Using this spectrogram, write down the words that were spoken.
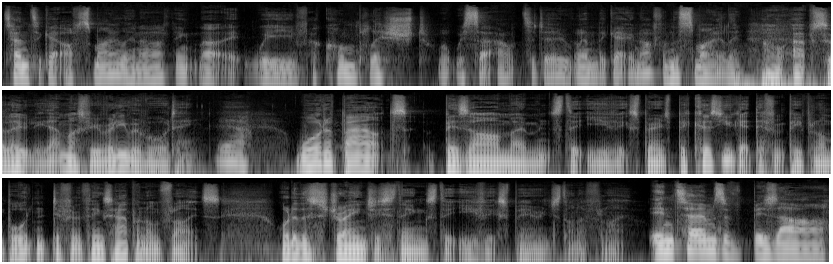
tend to get off smiling. And I think that it, we've accomplished what we set out to do when they're getting off and they're smiling. Oh, absolutely. That must be really rewarding. Yeah. What about bizarre moments that you've experienced? Because you get different people on board and different things happen on flights. What are the strangest things that you've experienced on a flight? In terms of bizarre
